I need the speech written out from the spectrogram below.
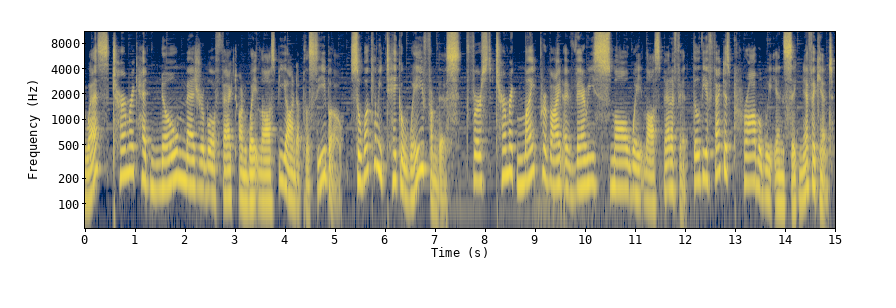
US, turmeric had no measurable effect on weight loss beyond a placebo. So what can we take away from this? First, turmeric might provide a very small weight loss benefit, though the effect is probably insignificant.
